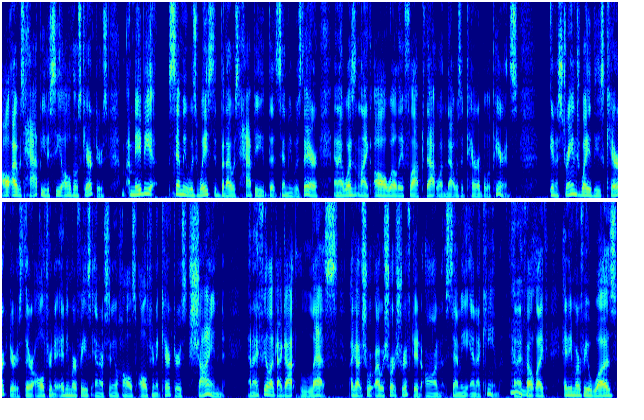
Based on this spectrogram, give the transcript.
All I was happy to see all those characters. Maybe Semi was wasted, but I was happy that Semi was there. And I wasn't like, oh, well, they flopped that one. That was a terrible appearance in a strange way, these characters, their alternate, Eddie Murphy's and Arsenio Hall's alternate characters, shined. And I feel like I got less. I got short. I was short shrifted on Semi and Akeem, and I Hmm. felt like Eddie Murphy was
